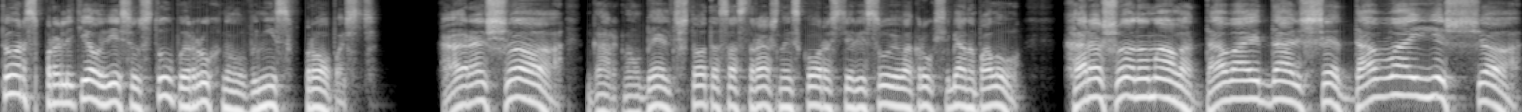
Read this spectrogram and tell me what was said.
Торс пролетел весь уступ и рухнул вниз в пропасть. «Хорошо!» — гаркнул Бельт, что-то со страшной скоростью рисуя вокруг себя на полу. «Хорошо, но мало! Давай дальше! Давай еще!»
